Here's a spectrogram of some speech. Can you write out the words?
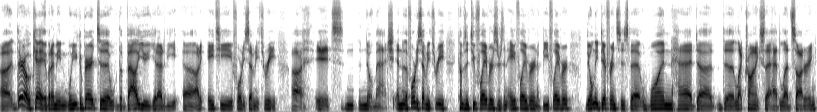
uh, they're okay, but I mean, when you compare it to the value you get out of the uh, AT forty seventy three, uh, it's n- no match. And then the forty seventy three comes in two flavors. There's an A flavor and a B flavor. The only difference is that one had uh, the electronics that had lead soldering,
